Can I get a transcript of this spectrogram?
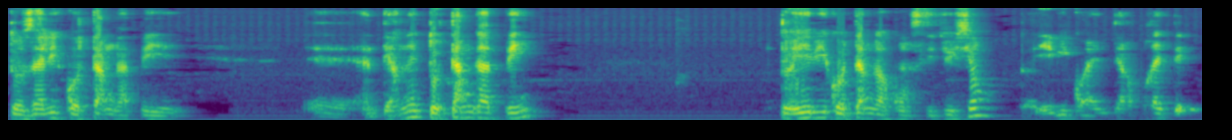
tozali kotanga mpe eh, internet totanga mpe toyebi kotanga constitution toyebi kointerprete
